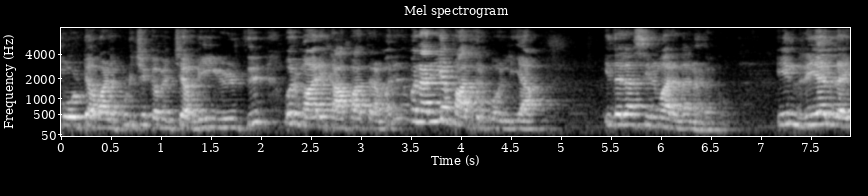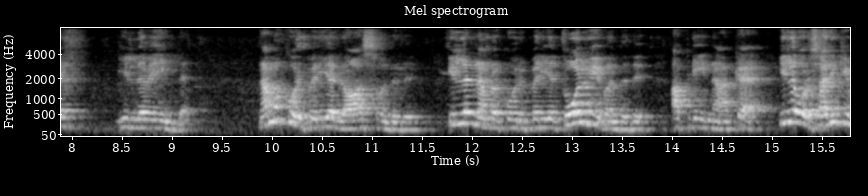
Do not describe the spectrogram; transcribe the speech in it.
போட்டு அவளை பிடிச்சிக்க வச்சு அப்படியே இழுத்து ஒரு மாதிரி காப்பாற்றுற மாதிரி நம்ம நிறைய பார்த்துருக்கோம் இல்லையா? இதெல்லாம் சினிமாவில் தான் நடக்கும். இன் ரியல் லைஃப் இல்லவே இல்லை. நமக்கு ஒரு பெரிய லாஸ் வந்தது. இல்லை நமக்கு ஒரு பெரிய தோல்வி வந்தது அப்படின்னாக்க இல்லை ஒரு சரிக்கு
